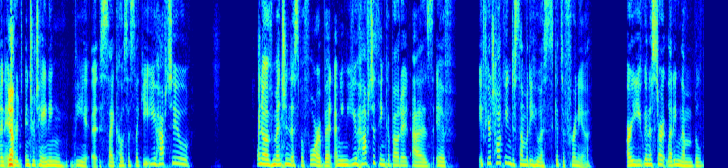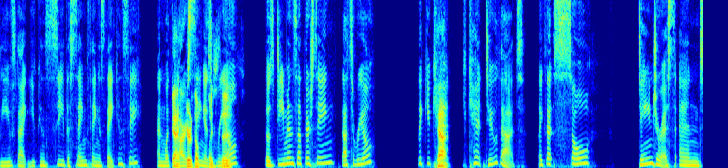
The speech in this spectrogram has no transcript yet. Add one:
and Yeah. enter- entertaining the uh, psychosis. Like you, you have to. I know I've mentioned this before, but I mean, you have to think about it as if if you're talking to somebody who has schizophrenia, are you going to start letting them believe that you can see the same thing as they can see, and what they are hear the seeing is real? Those demons that they're seeing, that's real. Like you can't you can't do that. Like that's so dangerous and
